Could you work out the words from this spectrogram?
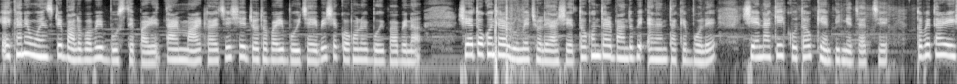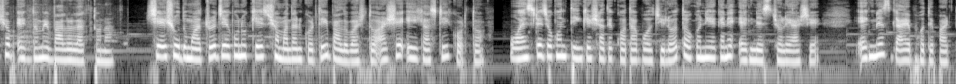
এখানে ওয়েন্সডে ভালোভাবে বুঝতে পারে, তার মার কাছে সে যতবারই বই চাইবে, সে কখনোই বই পাবে না। সে তখন তার রুমে চলে আসে, তখন তার বান্ধবী অ্যালেন তাকে বলে, সে নাকি কোথাও ক্যাম্পিংয়ে যাচ্ছে। তবে তার এইসব একদমই ভালো লাগতো না। সে শুধুমাত্র যে কোনো কেস সমাধান করতেই ভালোবাসত আর সে এই কাজটি করত। ওয়েন্সডে যখন তিঙ্কের সাথে কথা বলছিল, তখনই এখানে এগনেস চলে আসে। এগনেস গায়েব হতে পারত,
